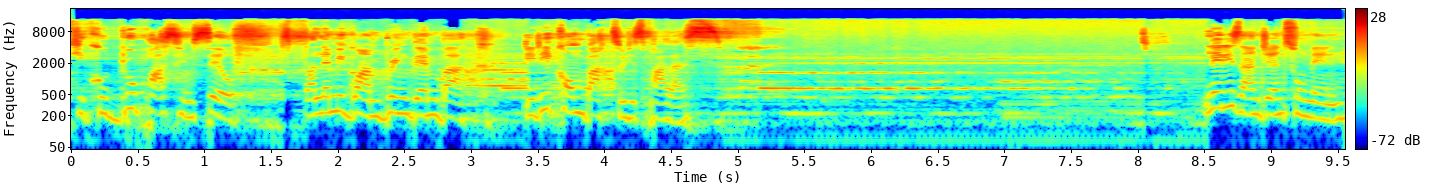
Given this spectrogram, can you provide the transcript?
he could do past himself, that let me go and bring them back, did he come back to his palace? Ladies and gentlemen,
